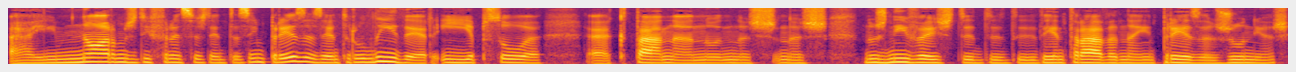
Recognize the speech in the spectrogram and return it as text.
há enormes diferenças dentro das empresas, entre o líder e a pessoa ah, que está na- no- nas, nas- nos níveis de, de- de- entrada na empresa, júniores,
